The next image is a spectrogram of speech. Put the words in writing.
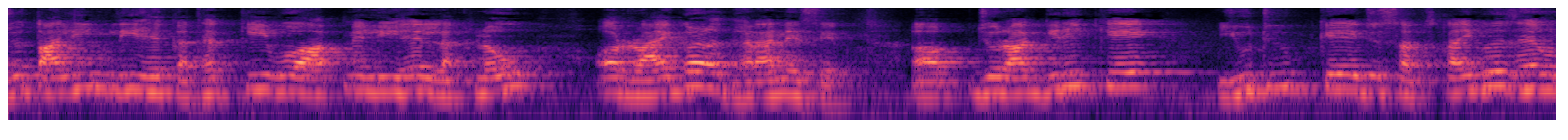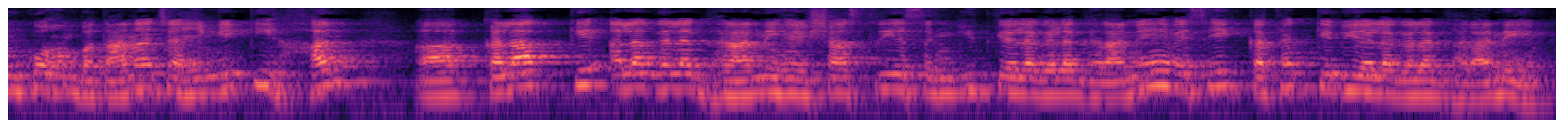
जो तालीम ली है कथक की, वो आपने ली है लखनऊ और रायगढ़ घराने से। जो रागगिरी के यूट्यूब के जो सब्सक्राइबर्स हैं, उनको हम बताना चाहेंगे कि हर कला के अलग अलग घराने हैं, शास्त्रीय संगीत के अलग अलग घराने हैं, वैसे ही कथक के भी अलग अलग घराने हैं।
